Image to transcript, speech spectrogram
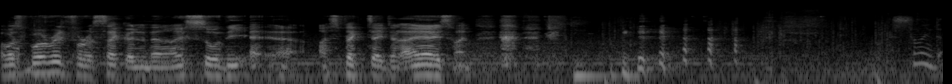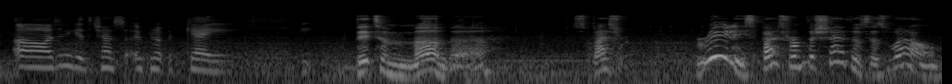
I was worried for a second, and then I saw the uh, I spectated. Uh, yeah, it's fine. Still need. Oh, I didn't get the chance to open up the gate. Bitter murmur. Spies. Really, spies from the shadows as well.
